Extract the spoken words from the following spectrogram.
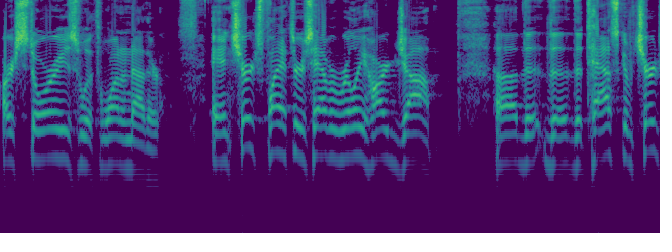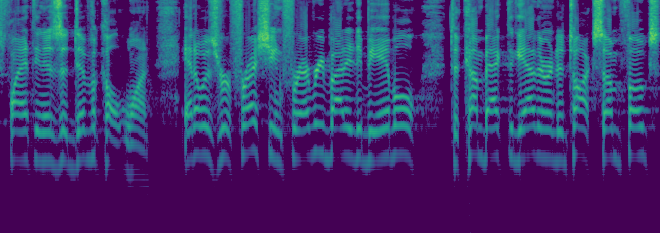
our stories with one another. And church planters have a really hard job. Uh, the, the, the task of church planting is a difficult one. And it was refreshing for everybody to be able to come back together and to talk. Some folks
